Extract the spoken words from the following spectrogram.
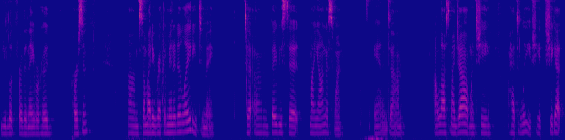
you look for the neighborhood person. Um, somebody recommended a lady to me to um, babysit my youngest one, and um, I lost my job when she had to leave. She she got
